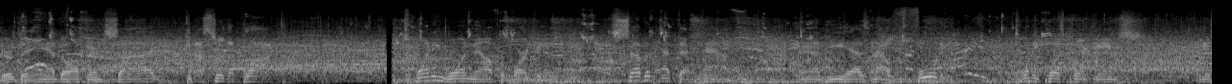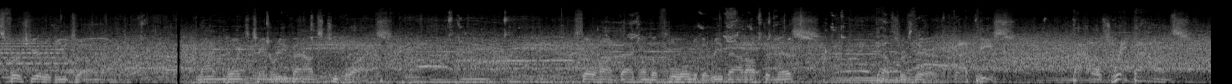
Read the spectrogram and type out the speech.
Here's the handoff inside. Kessler, the block. 21 now for Markkanen. Seven at the half. And he has now 40 20-plus point games in his first year with Utah. Nine points, 10 rebounds, two blocks. Sochan back on the floor with a rebound off the miss. Kessler's there. Got a piece. Battles, rebounds.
